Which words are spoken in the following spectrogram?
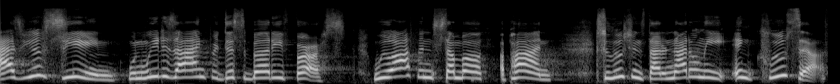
As you've seen, when we design for disability first, we often stumble upon solutions that are not only inclusive,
